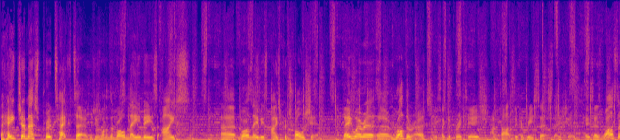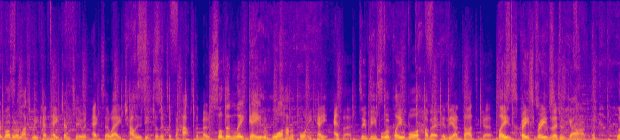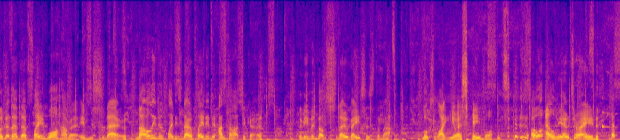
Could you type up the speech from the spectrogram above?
The HMS Protector, which is one of the Royal Navy's ice, uh, Royal Navy's ice patrol ship. They were at uh, Rothera. It's like a British Antarctica research station. It says, whilst at Rothera last weekend, HM2 and XOA challenged each other to perhaps the most southernly game of Warhammer 40k ever. Two people were playing Warhammer in the Antarctica, playing Space Marines versus Guard. Look at them, they're playing Warhammer in snow. Not only just playing in snow, playing in Antarctica. They've even got snow bases to match. Looks like USA bots. oh, look, LVO terrain.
